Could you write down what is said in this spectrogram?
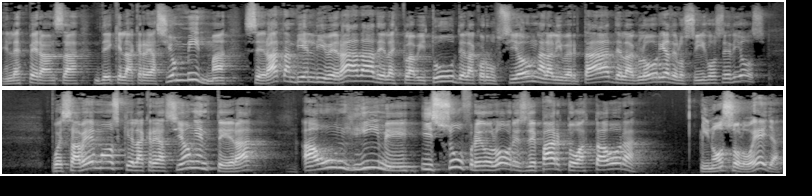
en la esperanza de que la creación misma será también liberada de la esclavitud, de la corrupción, a la libertad, de la gloria de los hijos de Dios. Pues sabemos que la creación entera aún gime y sufre dolores de parto hasta ahora. Y no solo ella,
